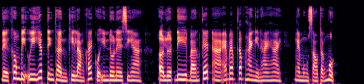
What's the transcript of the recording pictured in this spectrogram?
để không bị uy hiếp tinh thần khi làm khách của Indonesia ở lượt đi bán kết AFF Cup 2022 ngày 6 tháng 1.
